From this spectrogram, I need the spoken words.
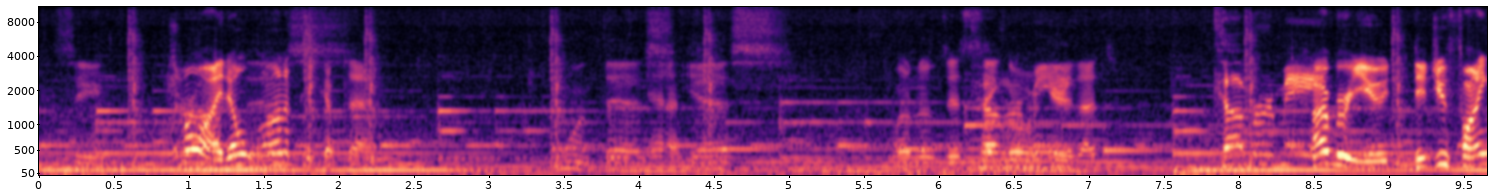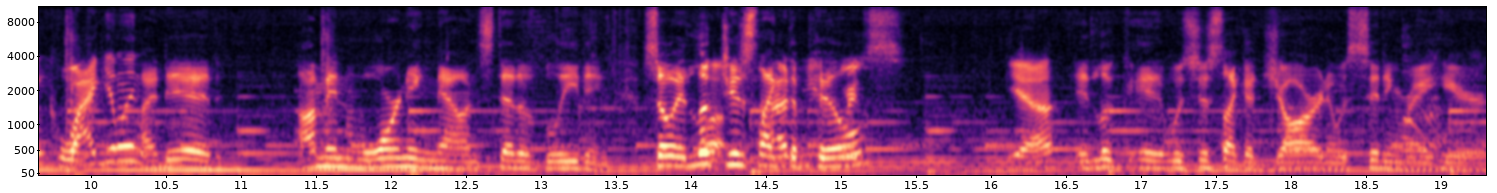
Let's see. No, I don't want to pick up that. I want this. Yeah. Yes. What is this Cover thing over me. here? That's Cover me. cover you. Did you find coagulant? I did. I'm in warning now instead of bleeding. So it looked Well, just like the pills. yeah. It looked. It was just like a jar, and it was sitting right here.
